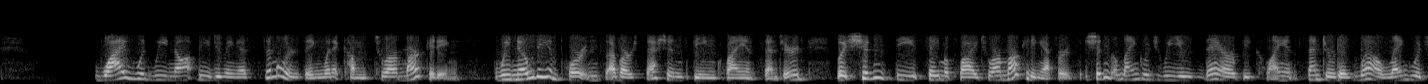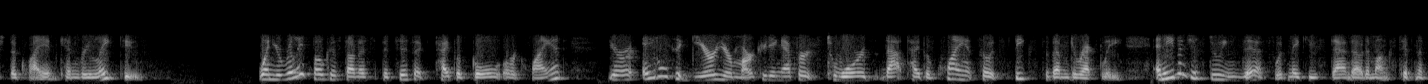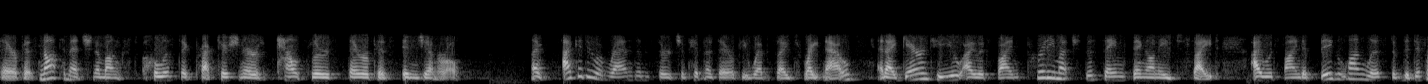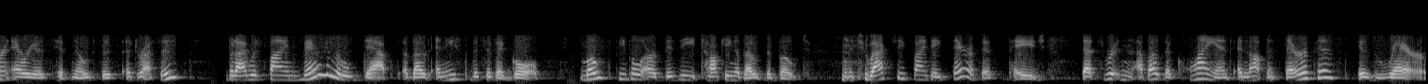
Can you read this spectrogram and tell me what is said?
why would we not be doing a similar thing when it comes to our marketing? We know the importance of our sessions being client centered, but shouldn't the same apply to our marketing efforts? Shouldn't the language we use there be client centered as well, language the client can relate to? When you're really focused on a specific type of goal or client, you're able to gear your marketing efforts towards that type of client so it speaks to them directly. And even just doing this would make you stand out amongst hypnotherapists, not to mention amongst holistic practitioners, counselors, therapists in general. I, I could do a random search of hypnotherapy websites right now, and I guarantee you I would find pretty much the same thing on each site. I would find a big long list of the different areas hypnosis addresses, but I would find very little depth about any specific goal. Most people are busy talking about the boat. to actually find a therapist page that's written about the client and not the therapist is rare.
